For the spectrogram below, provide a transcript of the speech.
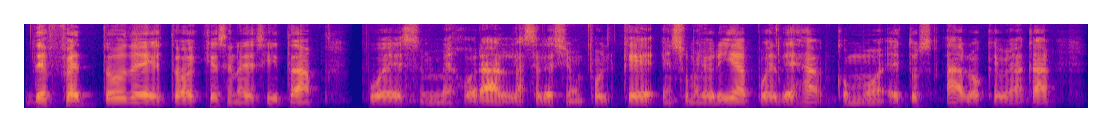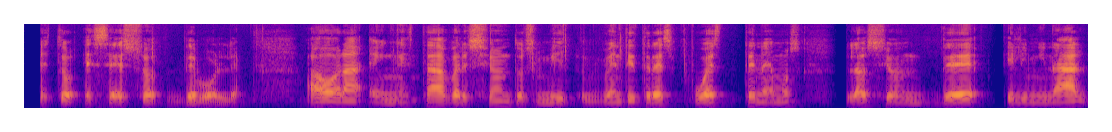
defecto de esto es que se necesita pues mejorar la selección porque en su mayoría pues deja como estos halos que ven acá, estos excesos de borde. Ahora en esta versión 2023 pues tenemos la opción de eliminar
